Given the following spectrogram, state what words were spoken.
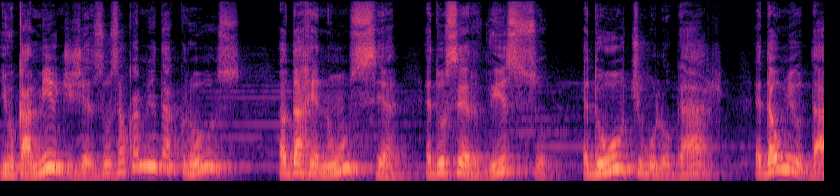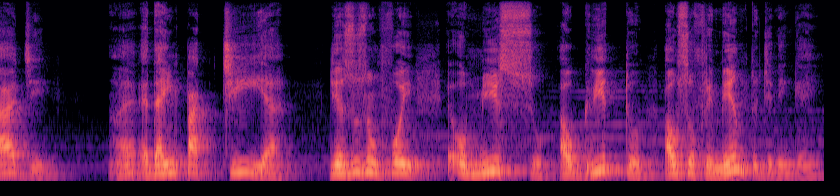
E o caminho de Jesus é o caminho da cruz, é o da renúncia, é do serviço, é do último lugar, é da humildade, não é? é da empatia. Jesus não foi omisso ao grito, ao sofrimento de ninguém.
